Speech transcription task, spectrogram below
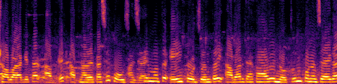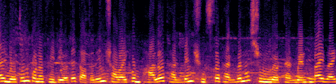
সবার আগে তার আপডেট আপনাদের কাছে পৌঁছে যায়। মতো এই পর্যন্তই। আবার দেখা হবে নতুন কোনো জায়গায় নতুন কোনো ভিডিওতে। ততদিন সবাই খুব ভালো থাকবেন সুস্থ থাকবেন আর সুন্দর থাকবেন। বাই বাই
